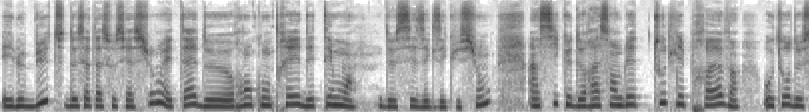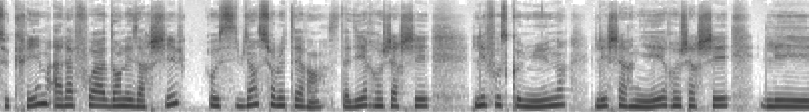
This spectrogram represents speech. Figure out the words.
Et le but de cette association était de rencontrer des témoins de ces exécutions, ainsi que de rassembler toutes les preuves autour de ce crime, à la fois dans les archives aussi bien sur le terrain, c'est-à-dire rechercher les fosses communes, les charniers, rechercher les,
